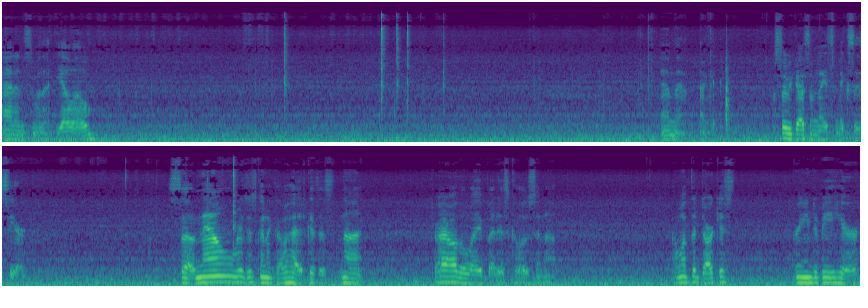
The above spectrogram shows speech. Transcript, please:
add in some of that yellow. And then, okay. So we got some nice mixes here. So now we're just gonna go ahead because it's not dry all the way, but it's close enough. I want the darkest green to be here.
